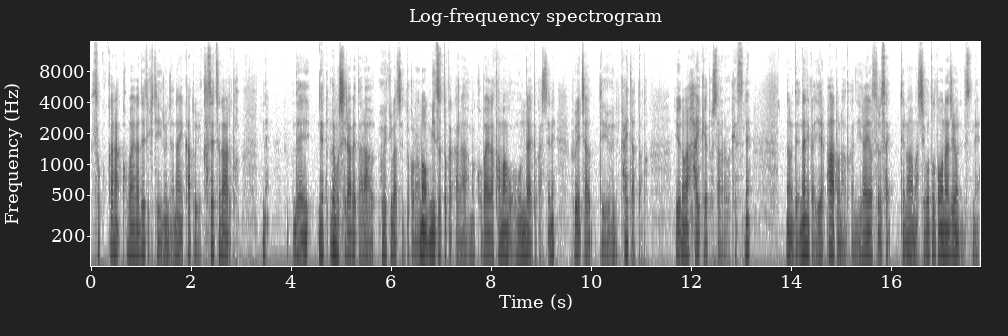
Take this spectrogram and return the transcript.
そこから小バエが出てきているんじゃないかという仮説があると、ね、でネットでも調べたら植木鉢のところの水とかから、ま小バエが卵を産んだりとかしてね増えちゃうっていうふうに書いてあったと。いうのが背景としてあるわけですね。なので何かパートナーとかに依頼をする際っていうのは、ま、仕事と同じようにですね、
